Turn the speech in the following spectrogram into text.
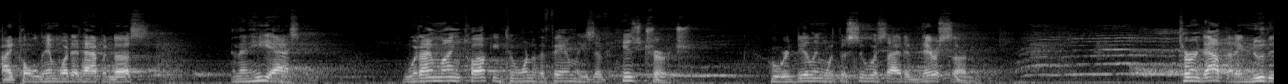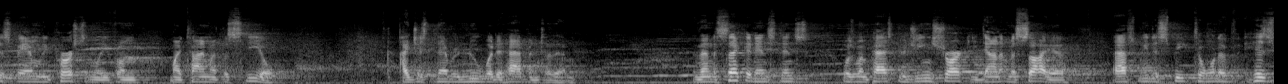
I told him what had happened to us, and then he asked, Would I mind talking to one of the families of his church who were dealing with the suicide of their son? Turned out that I knew this family personally from my time at the Steel. I just never knew what had happened to them. And then the second instance was when Pastor Gene Sharkey down at Messiah asked me to speak to one of his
